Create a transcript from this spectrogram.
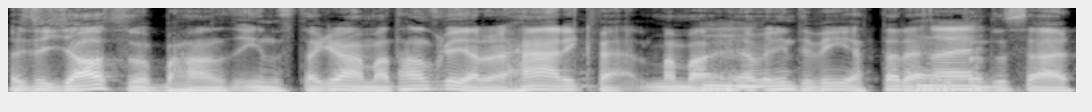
Alltså jag såg på hans instagram att han ska göra det här ikväll. Man bara, Mm. jag vill inte veta det. Nej. Utan det så här,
